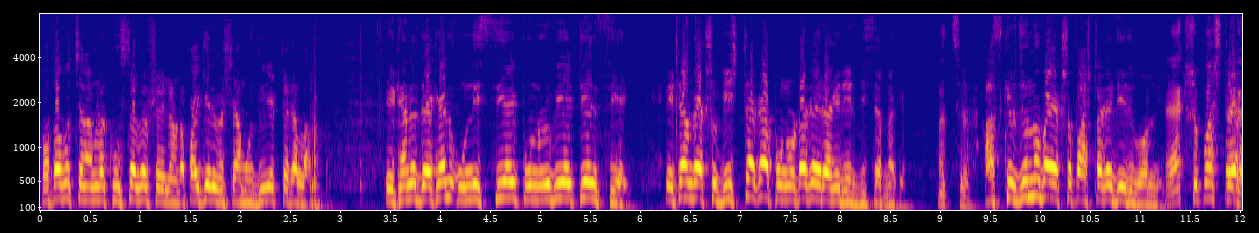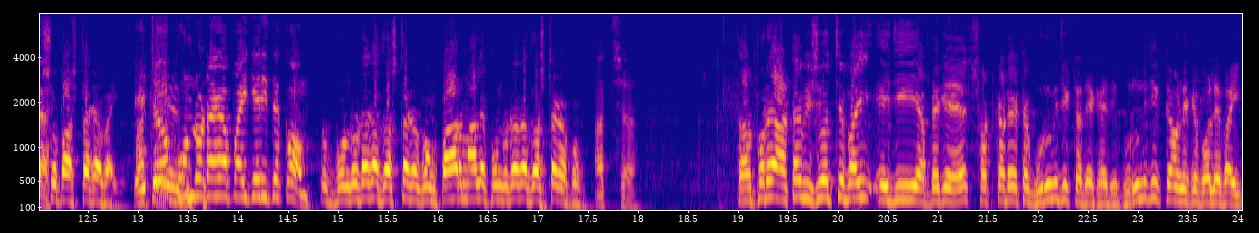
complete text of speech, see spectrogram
কথা বলছেন আমরা খুচরা ব্যবসায়ী না আমরা পাইকারি ব্যবসায়ী আমরা দুই এক টাকা লাভ। এখানে দেখেন উনিশ সিআই পনেরো বিআই টেন সিআই এটা আমরা একশো বিশ টাকা পনেরো টাকা এর আগে রেট দিচ্ছি আপনাকে। আচ্ছা। আজকের জন্য ভাই একশো পাঁচ টাকা দিয়ে দেবো অনলি একশো পাঁচ টাকা? একশো পাঁচ টাকা ভাই। এটাও পনেরো টাকা পাইকারিতে কম? পনেরো টাকা দশ টাকা কম। পার মালে পনেরো টাকা দশ টাকা কম। আচ্ছা। তারপরে আরেকটা বিষয় হচ্ছে ভাই এই যে আপনাকে শর্টকাটে একটা গুরু মিউজিকটা দেখাই দিই। গুরু মিউজিকটা অনেকে বলে ভাই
